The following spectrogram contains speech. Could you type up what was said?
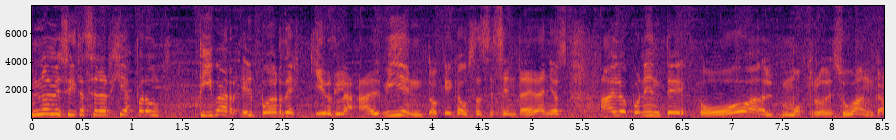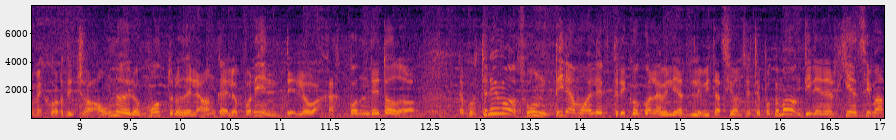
no necesitas energías para activar el poder de esquirla al viento, que causa 60 de daños al oponente o al monstruo de su banca, mejor dicho, a uno de los monstruos de la banca del oponente, lo bajas con de todo. Después tenemos un Tínamo eléctrico con la habilidad de levitación. Si este Pokémon tiene energía encima,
